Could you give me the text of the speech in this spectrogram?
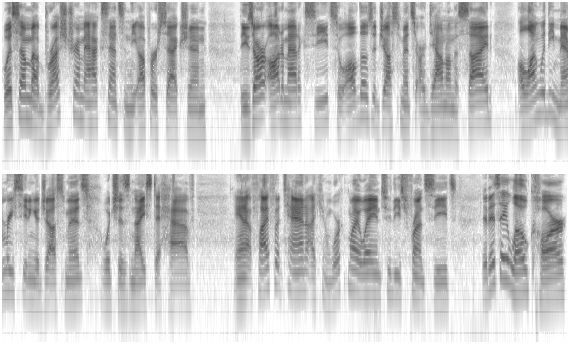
with some uh, brush trim accents in the upper section. These are automatic seats, so all those adjustments are down on the side, along with the memory seating adjustments, which is nice to have. And at 5'10", I can work my way into these front seats. It is a low car.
